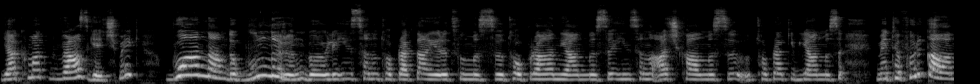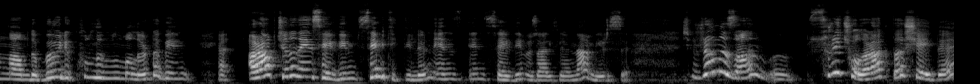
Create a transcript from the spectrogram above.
yakmak, vazgeçmek. Bu anlamda bunların böyle insanın topraktan yaratılması, toprağın yanması, insanın aç kalması, toprak gibi yanması metaforik anlamda böyle kullanılmaları da benim yani Arapçanın en sevdiğim, Semitik dillerin en, en sevdiğim özelliklerinden birisi. Şimdi Ramazan e, süreç olarak da şeyde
